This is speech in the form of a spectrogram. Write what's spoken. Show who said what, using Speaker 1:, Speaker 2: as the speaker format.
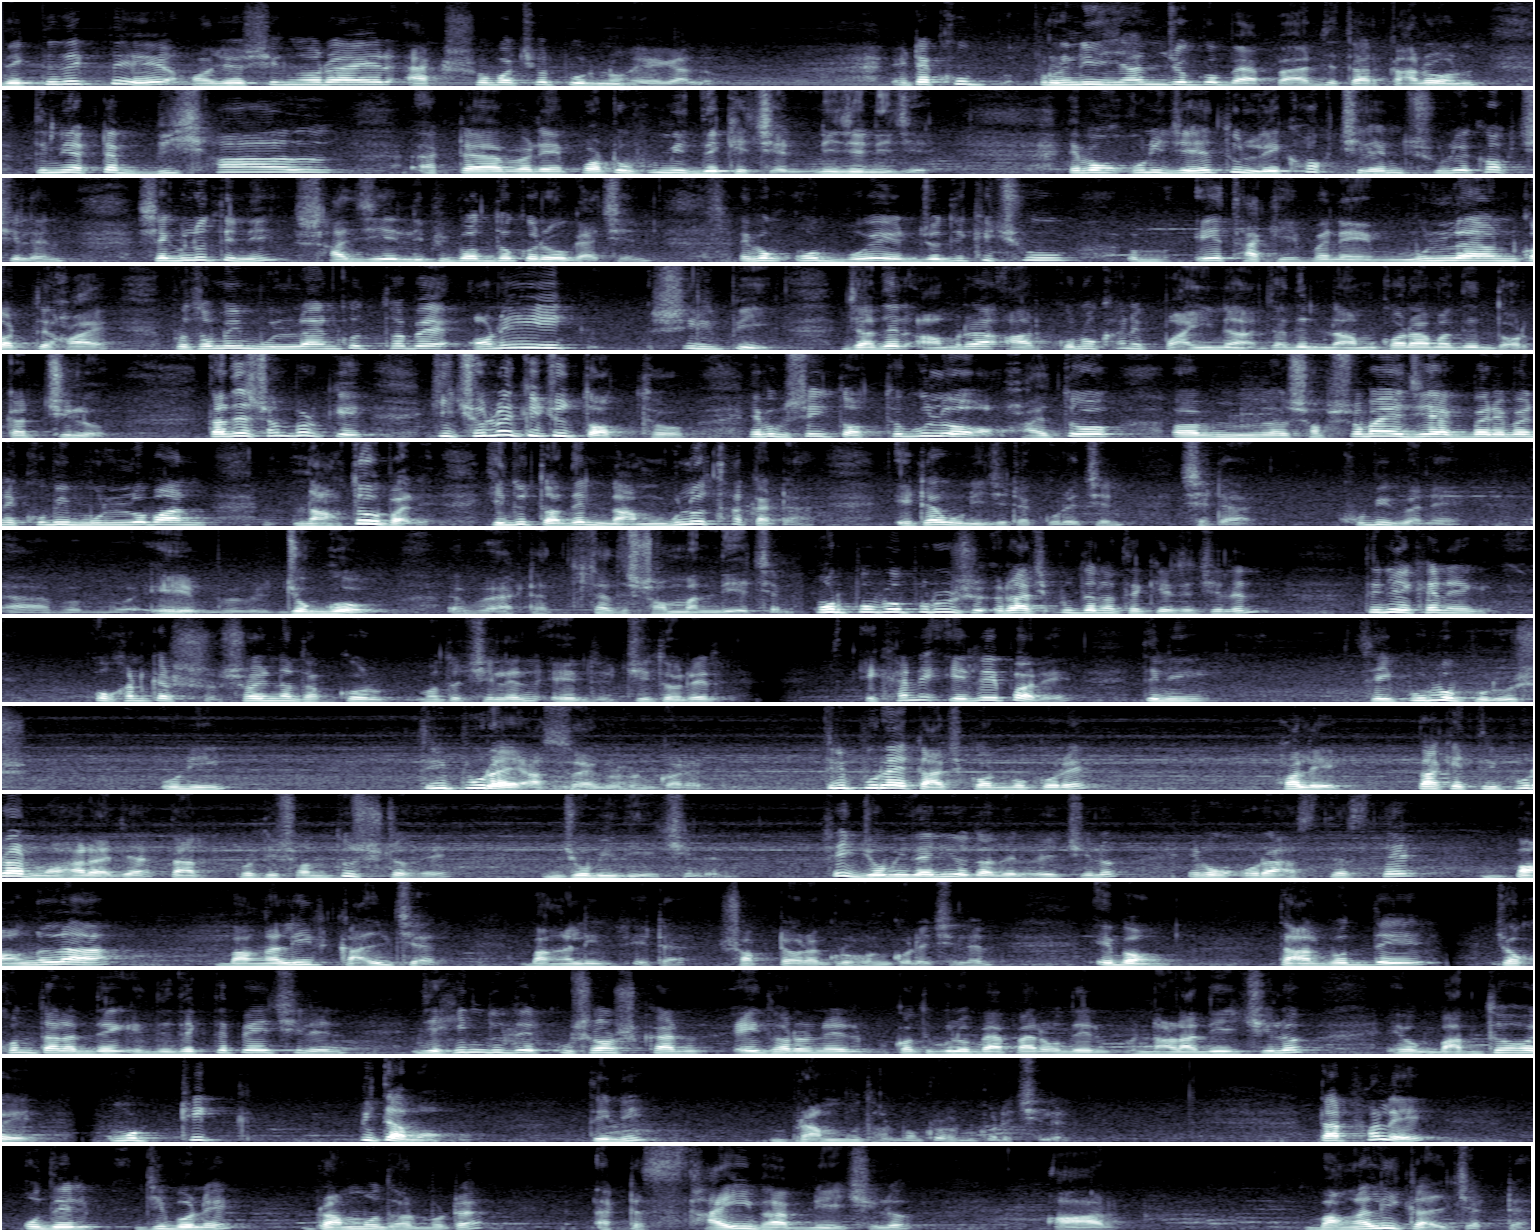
Speaker 1: দেখতে দেখতে অজয় সিংহ রায়ের একশো বছর পূর্ণ হয়ে গেল। এটা খুব প্রণিধানযোগ্য ব্যাপার যে তার কারণ তিনি একটা বিশাল একটা মানে পটভূমি দেখেছেন নিজে নিজে। এবং উনি যেহেতু লেখক ছিলেন, সুলেখক ছিলেন, সেগুলো তিনি সাজিয়ে লিপিবদ্ধ করেও গেছেন এবং ওর বইয়ের যদি কিছু এ থাকে মানে মূল্যায়ন করতে হয়, প্রথমেই মূল্যায়ন করতে হবে অনেক শিল্পী যাদের আমরা আর কোনোখানে পাই না, যাদের নাম করা আমাদের দরকার ছিল, তাদের সম্পর্কে কিছু না কিছু তথ্য এবং সেই তথ্যগুলো হয়তো সবসময় যে একবারে মানে খুবই মূল্যবান না হতেও পারে, কিন্তু তাদের নামগুলো থাকাটা, এটা উনি যেটা করেছেন, সেটা খুবই মানে যোগ্য একটা তাদের সম্মান দিয়েছেন। ওর পূর্বপুরুষ রাজপুতানা থেকে এসেছিলেন। তিনি এখানে ওখানকার সৈন্যাধ্যক্ষর মতো ছিলেন এর চিতরের। এখানে এলে পরে তিনি, সেই পূর্বপুরুষ, উনি ত্রিপুরায় আশ্রয় গ্রহণ করেন। ত্রিপুরায় কাজকর্ম করে, ফলে তাকে ত্রিপুরার মহারাজা তার প্রতি সন্তুষ্ট হয়ে জমি দিয়েছিলেন। সেই জমিদারিও তাদের হয়েছিল এবং ওরা আস্তে আস্তে বাংলা, বাঙালির কালচার বাঙালির এটা সবটা ওরা গ্রহণ করেছিলেন এবং তার মধ্যে যখন তারা দেখতে পেয়েছিলেন যে হিন্দুদের কুসংস্কার এই ধরনের কতগুলো ব্যাপার ওদের নাড়া দিয়েছিল এবং বাধ্য হয়ে ওর ঠিক পিতামহ তিনি ব্রাহ্ম ধর্ম গ্রহণ করেছিলেন। তার ফলে ওদের জীবনে ব্রাহ্ম ধর্মটা একটা স্থায়ী ভাব নিয়েছিল আর বাঙালি কালচারটা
